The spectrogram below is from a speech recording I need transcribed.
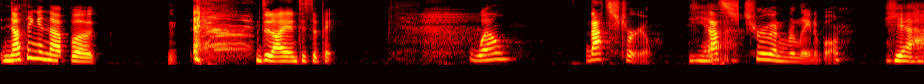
Nothing in that book did I anticipate. Well, that's true. Yeah. That's true and relatable. yeah.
